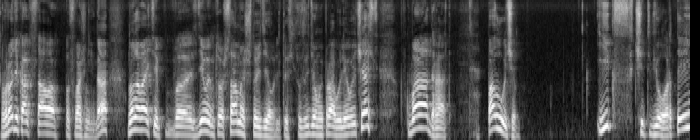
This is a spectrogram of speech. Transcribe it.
Вроде как стало посложнее, да? Но давайте э, сделаем то же самое, что и делали. То есть возведем и правую и левую часть в квадрат. Получим x в четвертой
